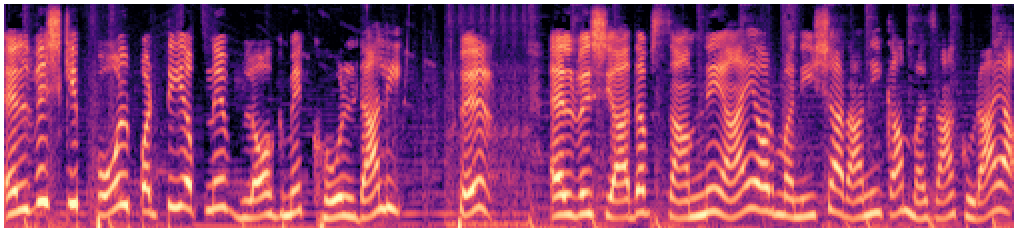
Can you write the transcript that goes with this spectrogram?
एलविश की पोल पट्टी अपने व्लॉग में खोल डाली। फिर एलविश यादव सामने आए और मनीषा रानी का मज़ाक उड़ाया।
